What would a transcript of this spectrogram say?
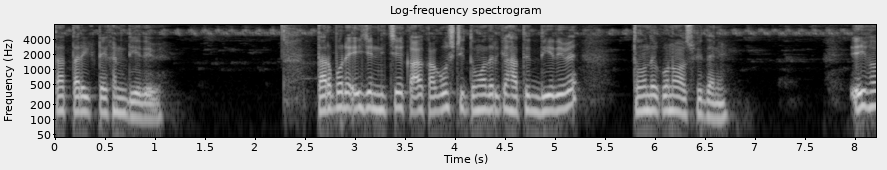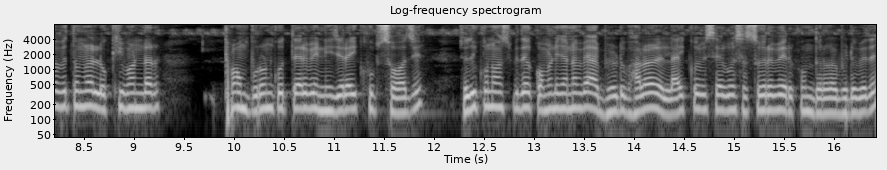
তার তারিখটা এখানে দিয়ে দেবে। তারপরে এই যে নিচে কাগজটি তোমাদেরকে হাতে দিয়ে দেবে, তোমাদের কোনো অসুবিধা নেই। এইভাবে তোমরা লক্ষ্মী ভাণ্ডার ফর্ম পূরণ করতে পারবে নিজেরাই খুব সহজে। যদি কোনো অসুবিধা কমেন্টে জানাবে। আর ভিডিওটি ভালো লাগে লাইক করবে শেয়ার করবে সাবস্ক্রাইব করবে, এরকম দরকার ভিডিও পেতে।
